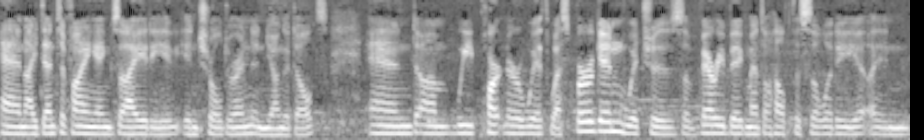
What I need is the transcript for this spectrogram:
And identifying anxiety in children and young adults. And um, we partner with West Bergen, which is a very big mental health facility in,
